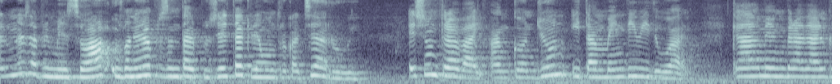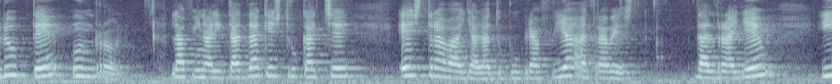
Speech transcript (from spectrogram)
alumnes de primer SOA us venim a presentar el projecte Creem un trucatge de Ruby. És un treball en conjunt i també individual. Cada membre del grup té un rol. La finalitat d'aquest trucatge és treballar la topografia a través del relleu i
